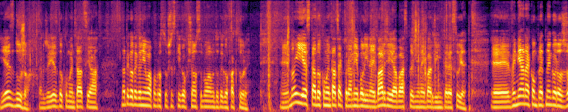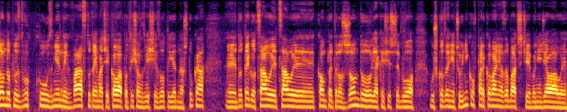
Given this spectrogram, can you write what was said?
jest dużo. Także jest dokumentacja. Dlatego tego nie ma po prostu wszystkiego w książce, bo mamy do tego faktury. E, No i jest ta dokumentacja, która mnie boli najbardziej, a Was pewnie najbardziej interesuje. E, Wymiana kompletnego rozrządu plus dwóch kół zmiennych was. Tutaj macie koła po 1200 zł jedna sztuka. E, Do tego cały, cały komplet rozrządu. Jakieś jeszcze było uszkodzenie czujników parkowania, zobaczcie, bo nie działały.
